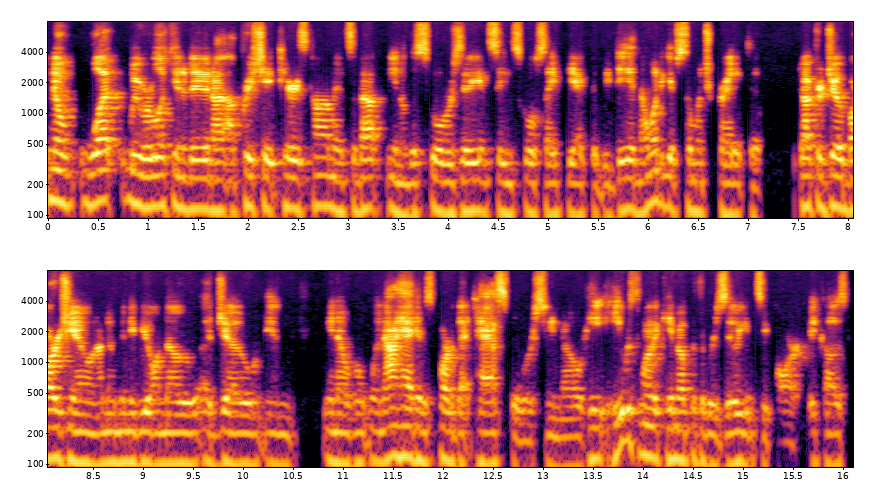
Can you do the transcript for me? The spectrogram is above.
you know what we were looking to do and i appreciate terry's comments about you know the school resiliency and school safety act that we did. And i want to give so much credit to dr joe bargione. I know many of you all know uh, joe. And you know when i had him as part of that task force you know he he was the one that came up with the resiliency part because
